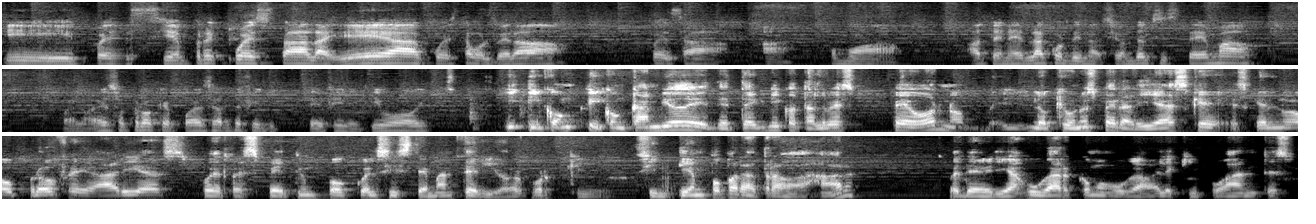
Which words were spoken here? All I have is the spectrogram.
Y pues siempre cuesta la idea, cuesta volver a, pues a, como a, a tener la coordinación del sistema bueno, eso creo que puede ser definitivo hoy. Y, con, y con, cambio de, técnico tal vez peor, ¿no? Lo que uno esperaría es que, es que el nuevo profe Arias pues respete un poco el sistema anterior porque sin tiempo para trabajar, pues debería jugar como jugaba el equipo antes,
